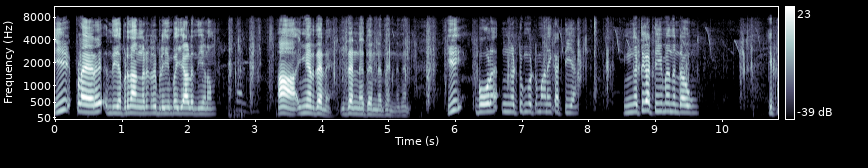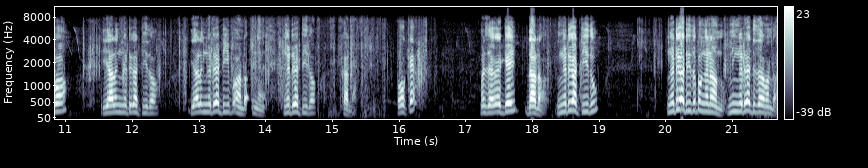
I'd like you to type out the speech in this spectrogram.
ഈ പ്ലെയർ എന്ത് ചെയ്യുക അങ്ങോട്ട് ഡ്രിബിൾ ചെയ്യുമ്പോൾ ഇയാൾ എന്ത് ചെയ്യണം? ആ ഇങ്ങനെ തന്നെ. ഇതന്നെ തന്നെ തന്നെ തന്നെ ഈ ബോൾ ഇങ്ങോട്ടും ഇങ്ങോട്ടും ആണെങ്കിൽ കട്ട് ചെയ്യാം. ഇങ്ങോട്ട് കട്ട് ചെയ്യുമ്പോൾ എന്തുണ്ടാവും? ഇപ്പോൾ ഇയാൾ ഇങ്ങോട്ട് കട്ട് ചെയ്തോ? ഇയാൾ ഇങ്ങോട്ട് കട്ട് ചെയ്യുമ്പോൾ വേണ്ട ഇങ്ങനെ. ഇങ്ങോട്ട് കട്ട് ചെയ്തോ? കണ്ടോ? ഓക്കെ മനസ്സിലായി? ഓക്കെ ഇതാണ്ടോ ഇങ്ങോട്ട് കട്ട് ചെയ്തു. ഇങ്ങോട്ട് കട്ട് ചെയ്തപ്പോൾ അങ്ങനെ വന്നു. ഇങ്ങോട്ട് കട്ട് ചെയ്താൽ വേണ്ട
